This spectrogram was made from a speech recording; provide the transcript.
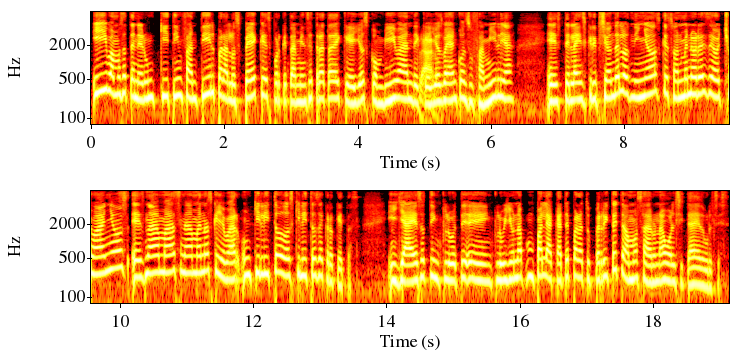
Y vamos a tener un kit infantil para los peques, porque también se trata de que ellos convivan, de Claro. que ellos vayan con su familia. Este, la inscripción de los niños que son menores de 8 años es nada más y nada menos que llevar un kilito o dos kilitos de croquetas. Y ya eso te, inclu- te incluye una- un paliacate para tu perrito y te vamos a dar una bolsita de dulces.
